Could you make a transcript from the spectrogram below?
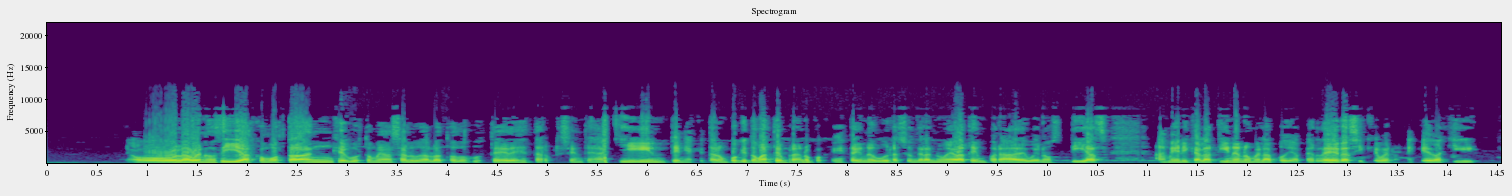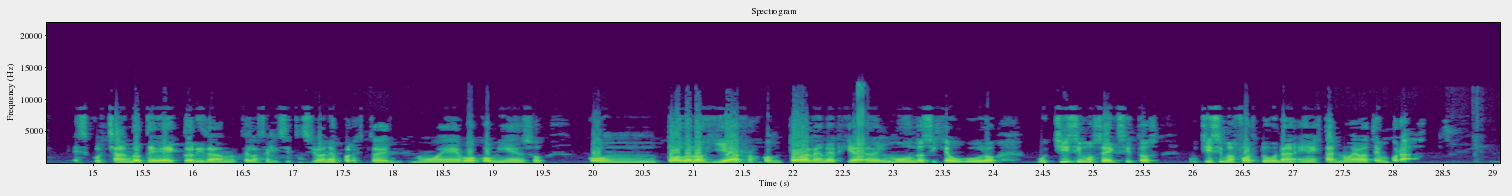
Hola, buenos días, ¿cómo están? Qué gusto me da saludarlo a todos ustedes, estar presentes aquí. Tenía que estar un poquito más temprano porque en esta inauguración de la nueva temporada de Buenos Días América Latina no me la podía perder, así que bueno, me quedo aquí escuchándote Héctor y dándote las felicitaciones por este nuevo comienzo con todos los hierros, con toda la energía del mundo, así que auguro muchísimos éxitos, muchísima fortuna en esta nueva temporada.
